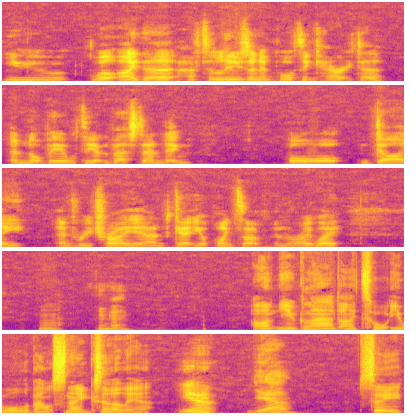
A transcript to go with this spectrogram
you will either have to lose an important character and not be able to get the best ending, or die and retry and get your points up in the right way. Hmm. Okay. Aren't you glad I taught you all about snakes earlier? Yeah. Yeah. See?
